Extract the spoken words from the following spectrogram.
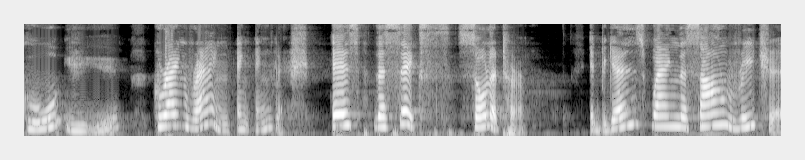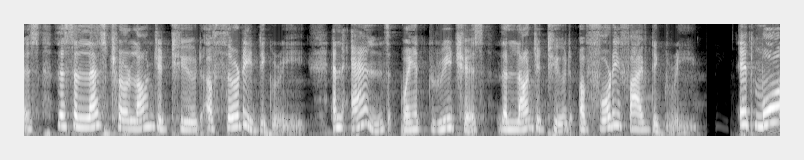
Gu Yu, Grain Rain) in English, is the sixth solar term. It begins when the sun reaches the celestial longitude of 30 degree and ends when it reaches the longitude of 45 degree. It more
